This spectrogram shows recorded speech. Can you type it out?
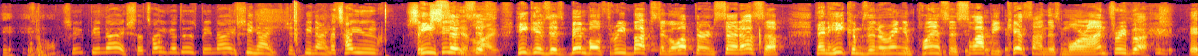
See, be nice. That's all you got to do is be nice. Just be nice. Just be nice. That's how you he succeed sends in this, life. he gives this bimbo three bucks to go up there and set us up. Then he comes in the ring and plants his sloppy kiss on this moron. Three bucks. well,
